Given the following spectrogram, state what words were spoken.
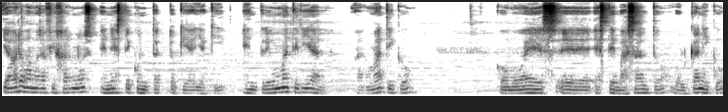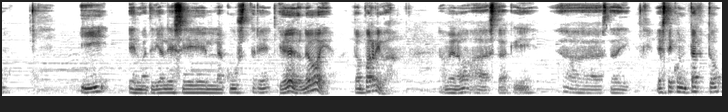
y ahora vamos a fijarnos en este contacto que hay aquí entre un material magmático como es eh, este basalto volcánico y el material es el lacustre. ¿Eh? ¿Dónde voy? ¿Tan para arriba? No, hasta aquí hasta ahí. Este contacto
